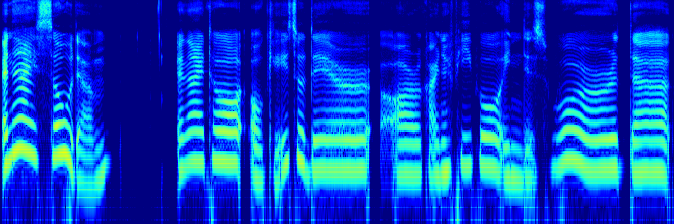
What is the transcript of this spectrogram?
and then I saw them, and I thought, okay, so there are kind of people in this world that,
